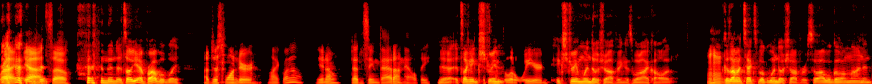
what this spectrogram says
Right. Yeah. so. and then so yeah, probably. I just wonder, like, well, you know, doesn't seem that unhealthy. Yeah, it's like extreme, it a little weird. Extreme window shopping is what I call it. Because mm-hmm. I'm a textbook window shopper, so I will go online and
